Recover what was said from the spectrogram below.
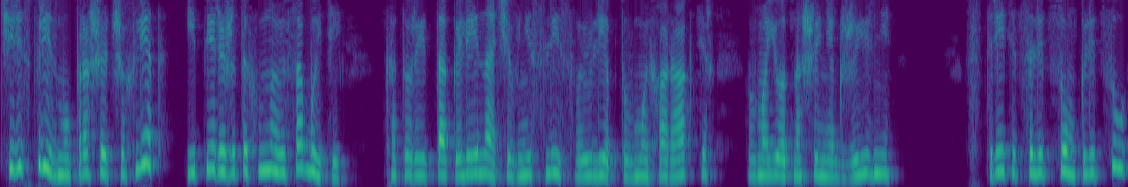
через призму прошедших лет и пережитых мною событий, которые так или иначе внесли свою лепту в мой характер, в мое отношение к жизни. Встретиться лицом к лицу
